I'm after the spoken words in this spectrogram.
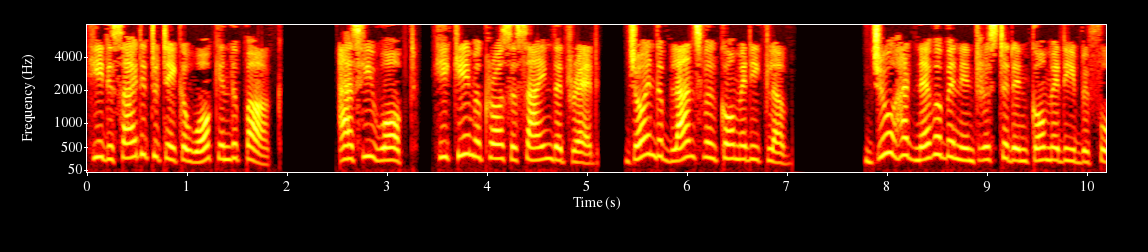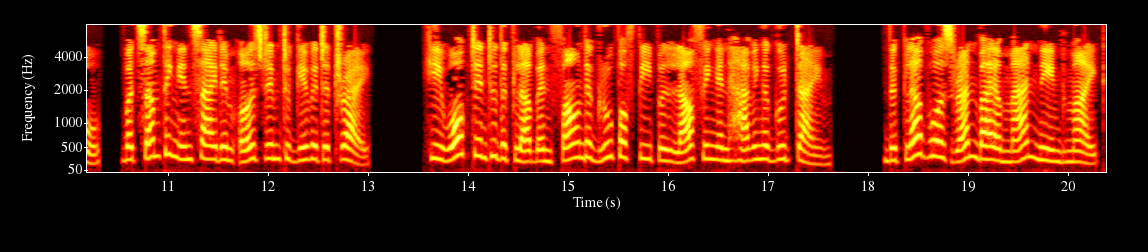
he decided to take a walk in the park. As he walked, he came across a sign that read, Join the Blancheville Comedy Club. Joe had never been interested in comedy before, but something inside him urged him to give it a try. He walked into the club and found a group of people laughing and having a good time. The club was run by a man named Mike,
